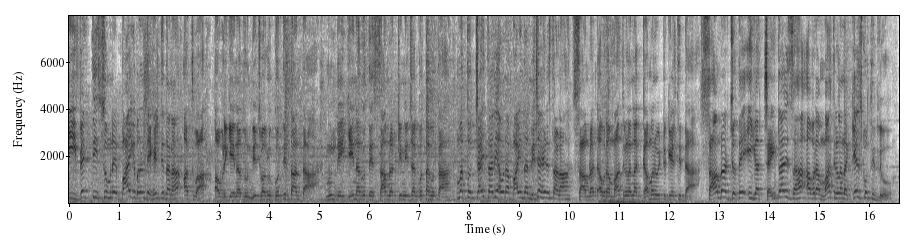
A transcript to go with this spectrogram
ಈ ವ್ಯಕ್ತಿ ಸುಮ್ಮನೆ ಬಾಯಿಗೆ ಬಂದಂತೆ ಹೇಳ್ತಿದ್ದಾನ ಅಥವಾ ಅವರಿಗೆ ಏನಾದ್ರೂ ನಿಜವಾಗ್ಲೂ ಗೊತ್ತಿತ್ತ ಅಂತ. ಮುಂದೆ ಏನಾಗುತ್ತೆ ಸಾಮ್ರಾಟ್ಗೆ ನಿಜ ಗೊತ್ತಾಗುತ್ತಾ? ಮತ್ತು ಚೈತಾಲಿ ಅವನ ಬಾಯಿಂದ ನಿಜ ಹೇಳಿಸ್ತಾಳ? ಸಾಮ್ರಾಟ್ ಅವರ ಮಾತುಗಳನ್ನ ಗಮನವಿಟ್ಟು ಕೇಳ್ತಿದ್ದ. ಸಾಮ್ರಾಟ್ ಜೊತೆ ಈಗ ಚೈತಾಲಿ ಸಹ ಅವರ ಮಾತುಗಳನ್ನ ಕೇಳಿಸ್ಕೊಳ್ತಿದ್ಲು.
